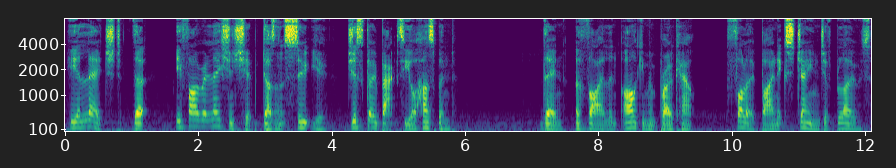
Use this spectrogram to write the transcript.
He alleged that if our relationship doesn't suit you, just go back to your husband. Then a violent argument broke out, followed by an exchange of blows.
